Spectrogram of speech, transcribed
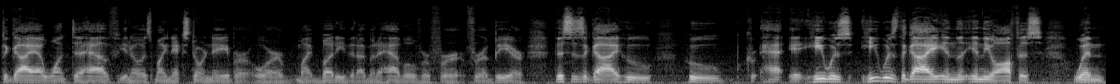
the guy I want to have, you know, as my next door neighbor or my buddy that I'm going to have over for, for a beer. This is a guy who who he was he was the guy in the in the office when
